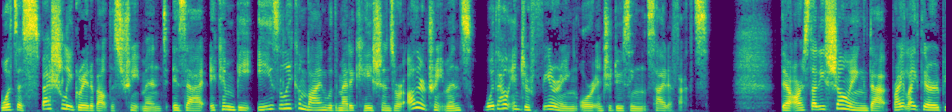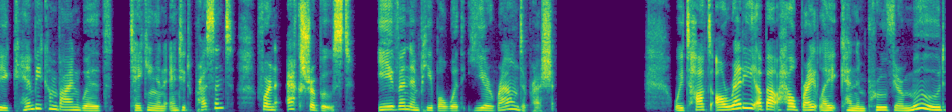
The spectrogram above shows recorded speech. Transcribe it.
What's especially great about this treatment is that it can be easily combined with medications or other treatments without interfering or introducing side effects. There are studies showing that bright light therapy can be combined with taking an antidepressant for an extra boost, even in people with year round depression. We talked already about how bright light can improve your mood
